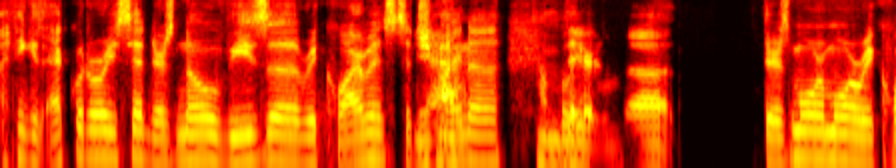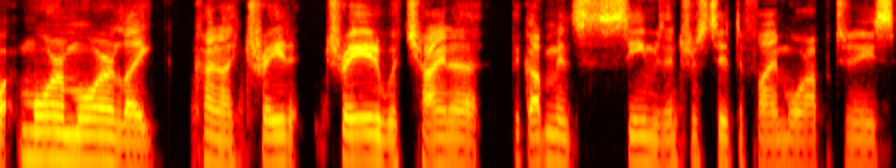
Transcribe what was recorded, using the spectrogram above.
I think it's Ecuador. He said there's no visa requirements to yeah, China. Unbelievable. There's, uh, there's more and more requ- more and more like kind of like trade trade with China. The government seems interested to find more opportunities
